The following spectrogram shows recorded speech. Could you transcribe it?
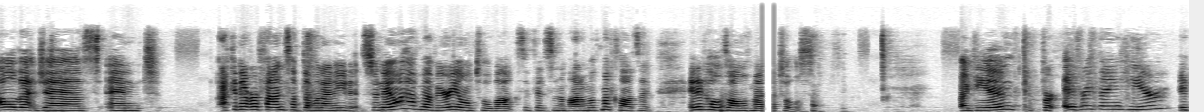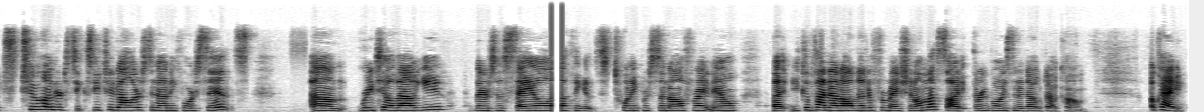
all that jazz, and I can never find something when I need it. So now I have my very own toolbox. It fits in the bottom of my closet, and it holds all of my tools. Again, for everything here, it's $262.94 um, retail value. There's a sale. I think it's 20% off right now. But you can find out all that information on my site, threeboysandadog.com. Okay,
